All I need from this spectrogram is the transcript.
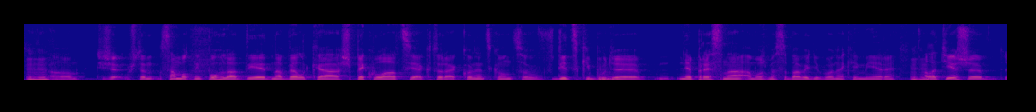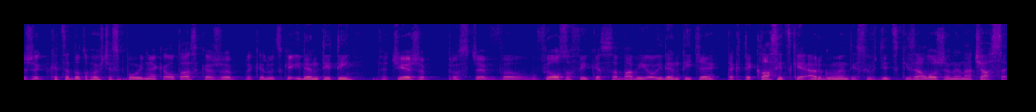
Mm-hmm. Uh, čiže už ten samotný pohľad je jedna veľká špekulácia, ktorá konec koncov vždycky mhm. bude mm-hmm. nepresná a môžeme sa baviť iba o nejakej miere. Mm-hmm. Ale tiež, že, že keď sa do toho ešte spojí nejaká otázka, že také ľudské identity, že tiež, že proste v, v filozofii, keď sa baví o identite, tak tie klasické argumenty sú vždycky založené na čase.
